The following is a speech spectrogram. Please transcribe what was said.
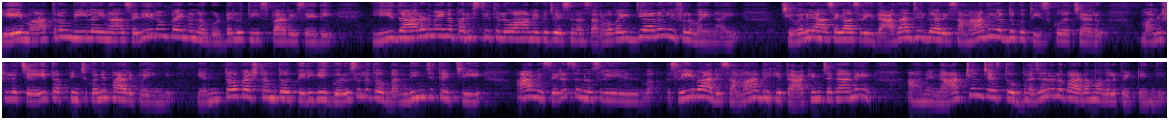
ఏ మాత్రం వీలైనా శరీరంపైనున్న గుడ్డలు తీసిపారేసేది. ఈ దారుణమైన పరిస్థితిలో ఆమెకు చేసిన సర్వవైద్యాలు విఫలమైనాయి. చివరి ఆశగా శ్రీ దాదాజీ గారి సమాధి ఎద్దుకు తీసుకువచ్చారు. మనుషుల చేయి తప్పించుకొని పారిపోయింది. ఎంతో కష్టంతో తిరిగి గొలుసులతో బంధించి తెచ్చి ఆమె శిరస్సును శ్రీ శ్రీవారి సమాధికి తాకించగానే ఆమె నాట్యం చేస్తూ భజనలు పాడ మొదలుపెట్టింది.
